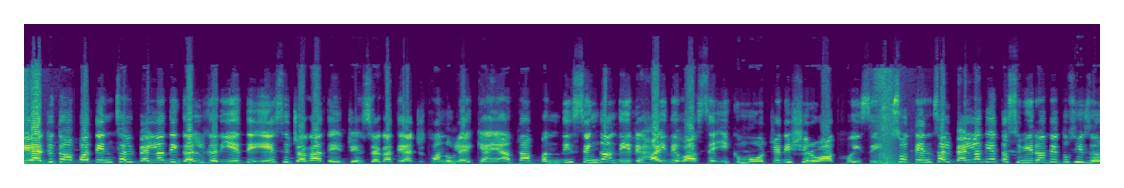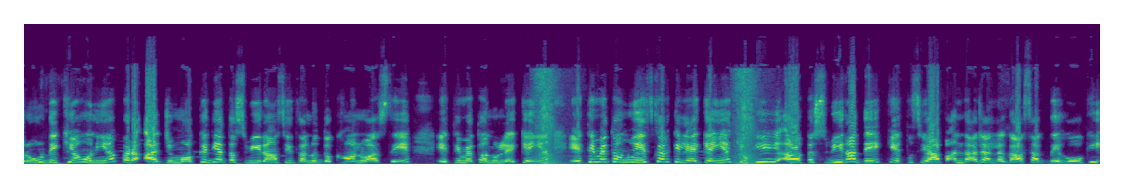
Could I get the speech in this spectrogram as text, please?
ਜੇ ਅੱਜ ਤੋਂ ਆਪਾਂ 3 ਸਾਲ ਪਹਿਲਾਂ ਦੀ ਗੱਲ ਕਰੀਏ ਤੇ ਇਸ ਜਗ੍ਹਾ ਤੇ, ਜਿਸ ਜਗ੍ਹਾ ਤੇ ਅੱਜ ਤੁਹਾਨੂੰ ਲੈ ਕੇ ਆਏ ਤਾਂ ਬੰਦੀ ਸਿੰਘਾਂ ਦੀ ਰਿਹਾਈ ਦੇ ਵਾਸਤੇ ਇੱਕ ਮੋਰਚੇ ਦੀ ਸ਼ੁਰੂਆਤ ਹੋਈ ਸੀ। ਸੋ 3 ਸਾਲ ਪਹਿਲਾਂ ਦੀਆਂ ਤਸਵੀਰਾਂ ਤੇ ਤੁਸੀਂ ਜ਼ਰੂਰ ਦੇਖੀਆਂ ਹੋਣੀਆਂ, ਪਰ ਅੱਜ ਮੌਕੇ ਦੀਆਂ ਤਸਵੀਰਾਂ ਅਸੀਂ ਤੁਹਾਨੂੰ ਦਿਖਾਉਣ ਵਾਸਤੇ ਇੱਥੇ ਮੈਂ ਤੁਹਾਨੂੰ ਲੈ ਕੇ ਆਈ ਆ ਇੱਥੇ ਮੈਂ ਤੁਹਾਨੂੰ ਇਸ ਕਰਕੇ ਲੈ ਕੇ ਆਈ ਆ ਕਿਉਂਕਿ ਤਸਵੀਰਾਂ ਦੇਖ ਕੇ ਤੁਸੀਂ ਆਪ ਅੰਦਾਜ਼ਾ ਲਗਾ ਸਕਦੇ ਹੋ ਕਿ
